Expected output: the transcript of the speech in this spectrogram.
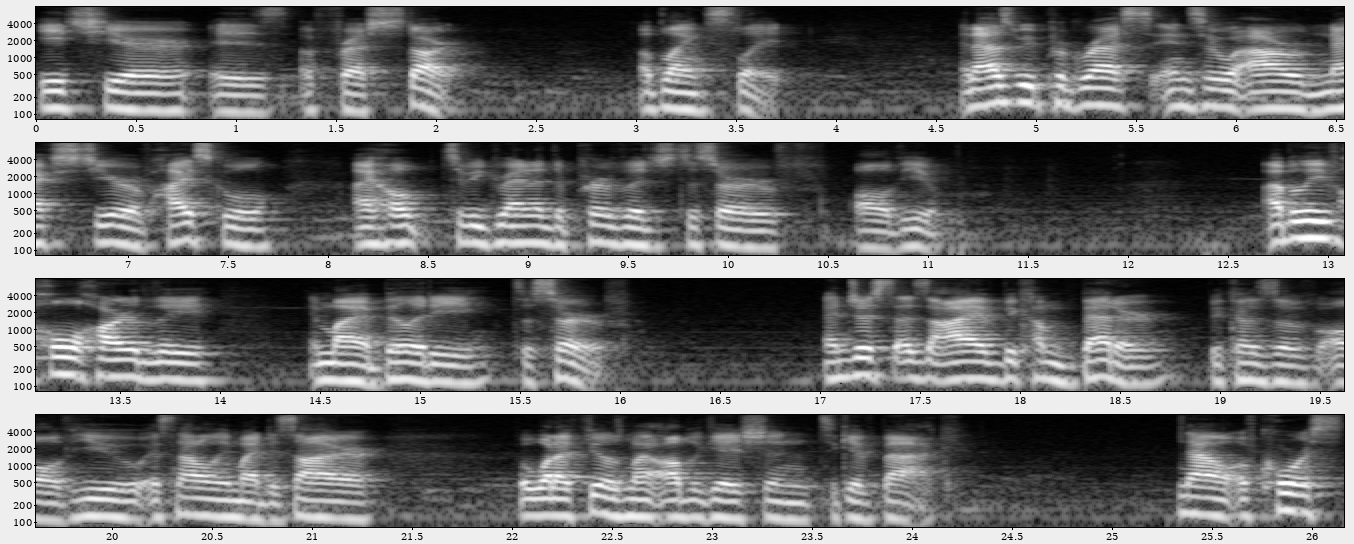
each year is a fresh start, a blank slate. And as we progress into our next year of high school, I hope to be granted the privilege to serve all of you. I believe wholeheartedly in my ability to serve. And just as I have become better because of all of you, it's not only my desire, but what I feel is my obligation to give back. Now, of course,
